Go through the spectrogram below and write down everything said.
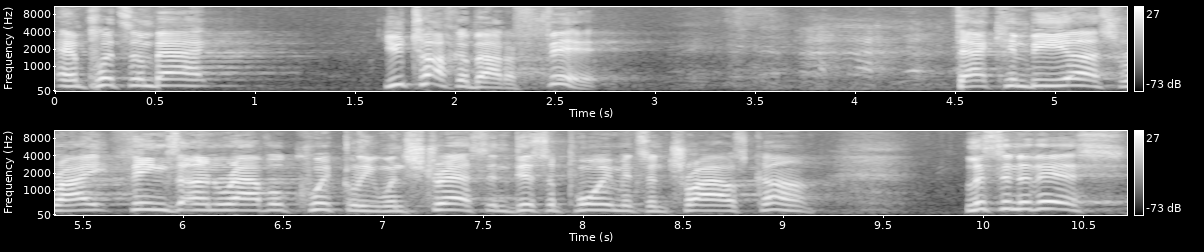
and puts them back? You talk about a fit. That can be us, right? Things unravel quickly when stress and disappointments and trials come. Listen to this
